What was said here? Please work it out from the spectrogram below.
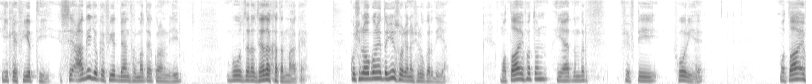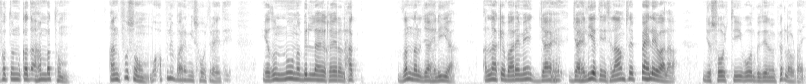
ये कैफियत थी। इससे आगे जो कैफियत बयान फरमाता है कुरान मजीद, वो ज़रा ज़्यादा ख़तरनाक है। कुछ लोगों ने तो ये सोचना शुरू कर दिया। मुताफ़तन ये आयत नंबर फिफ्टी फोर ही है। मुताफ़तन कद अहमत हम अनफुस हम वो अपने बारे में सोच रहे थे। यजुन्नून बिल्ला गैर हक जन जाहलिया। अल्लाह के बारे में जाह, जाहलियत इस्लाम से पहले वाला जो सोच थी वो उनके जेल में फिर लौट आई।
